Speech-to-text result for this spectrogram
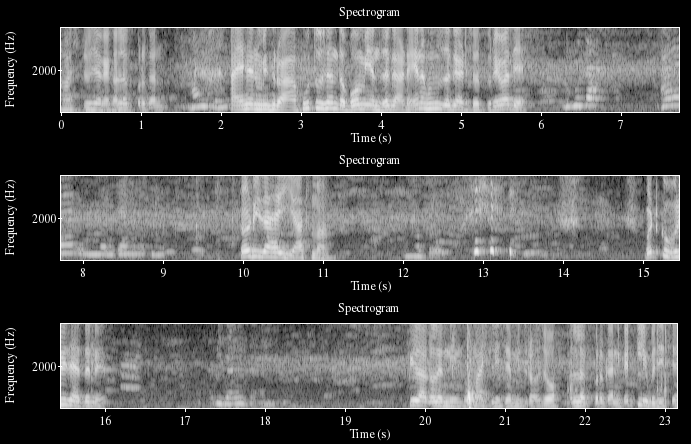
માછલું છે કંઈક અલગ પ્રકારનું. આ છે ને મિત્રો આ હૂતું છે ને તો ભૂમિ એને જગાડે. એને હું જગાડશે તું? રેવા દે. કડી જાય હાથમાં. બટકું ભરી જાય તને. પીળા કલરની માછલી છે મિત્રો. જો અલગ પ્રકારની કેટલી બધી છે.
